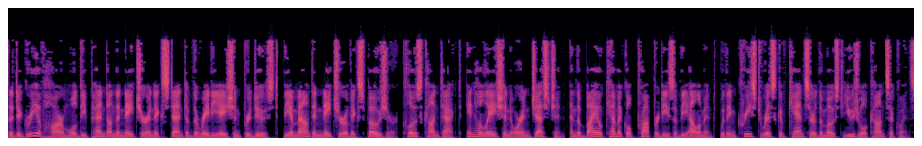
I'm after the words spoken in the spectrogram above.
The degree of harm will depend on the nature and extent of the radiation produced, the amount and nature of exposure close contact, inhalation or ingestion, and the biochemical properties of the element, with increased risk of cancer the most usual consequence.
